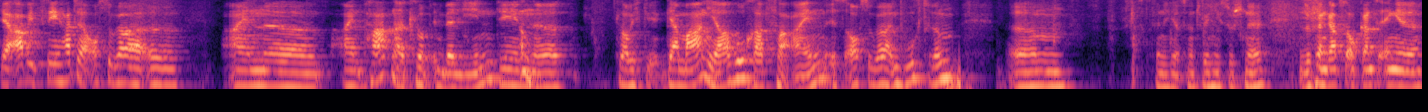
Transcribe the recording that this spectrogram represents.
Der ABC hatte auch sogar äh, ein, äh, ein Partnerclub in Berlin, den, oh. äh, glaube ich, Germania, Hochradverein, ist auch sogar im Buch drin. Ähm, finde ich jetzt natürlich nicht so schnell. Insofern gab es auch ganz enge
